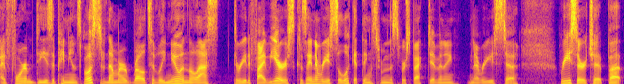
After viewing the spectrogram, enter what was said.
I formed these opinions. Most of them are relatively new in the last three to five years because I never used to look at things from this perspective and I never used to research it. But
